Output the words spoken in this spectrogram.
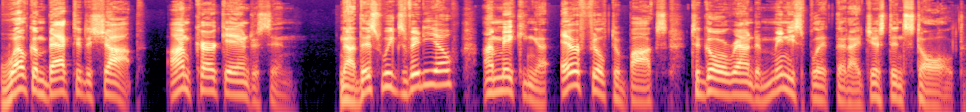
Welcome back to the shop. I'm Kirk Andersen. Now this week's video, I'm making an air filter box to go around a mini split that I just installed.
